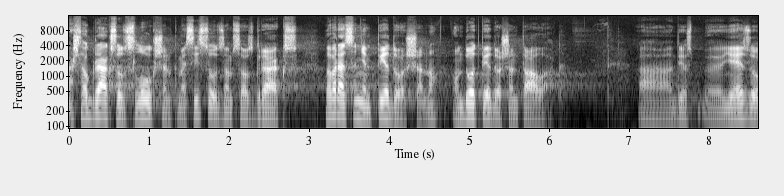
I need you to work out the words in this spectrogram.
ar savu grēku sūdzes lūgšanu, ka mēs izsūdzam savus grēkus, lai varētu saņemt atdošanu un dot atdošanu tālāk. Dievs, Jēzu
